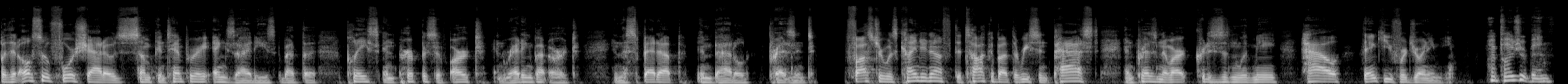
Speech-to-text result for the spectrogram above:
but that also foreshadows some contemporary anxieties about the place and purpose of art and writing about art in the sped up, embattled present. Foster was kind enough to talk about the recent past and present of art criticism with me. Hal, thank you for joining me. My pleasure, Ben.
